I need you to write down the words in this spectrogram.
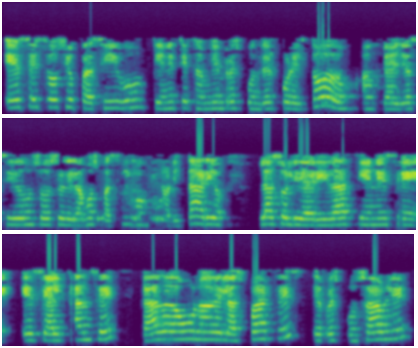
ese socio pasivo tiene que también responder por el todo, aunque haya sido un socio, digamos, pasivo, minoritario. La solidaridad tiene ese, ese alcance cada una de las partes es responsable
